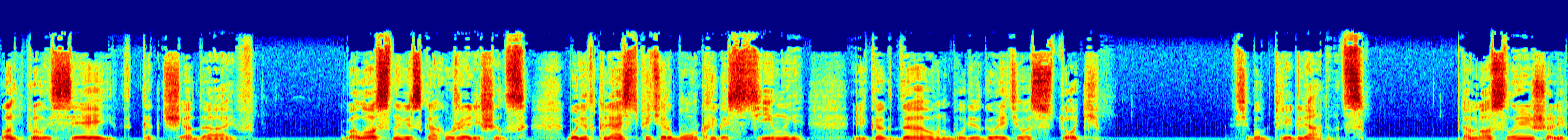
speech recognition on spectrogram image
Он полысеет, как Чадаев. Волос на висках уже лишился. Будет клясть Петербург и гостиные. И когда он будет говорить о Востоке, все будут переглядываться. Давно слышали.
